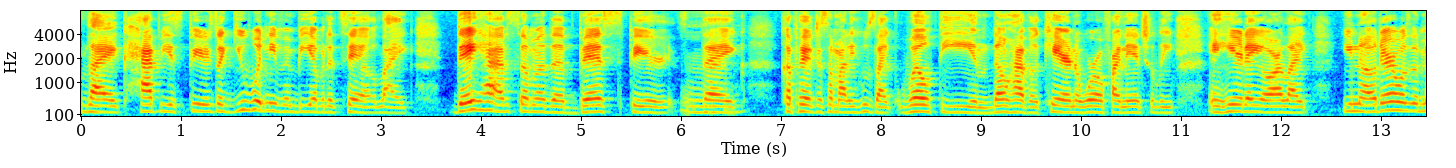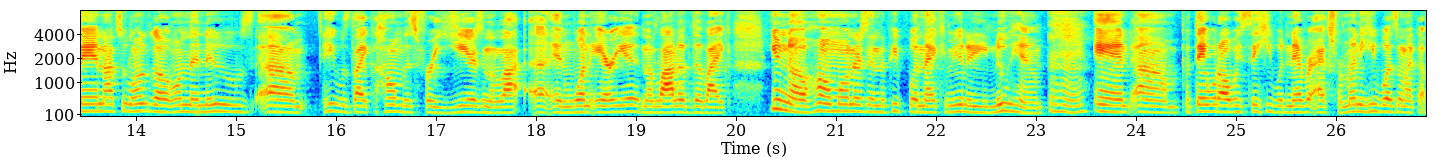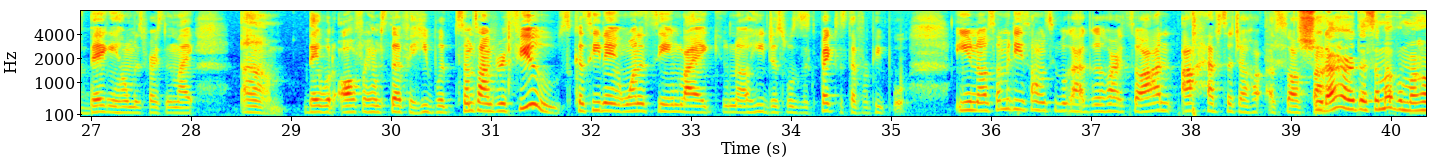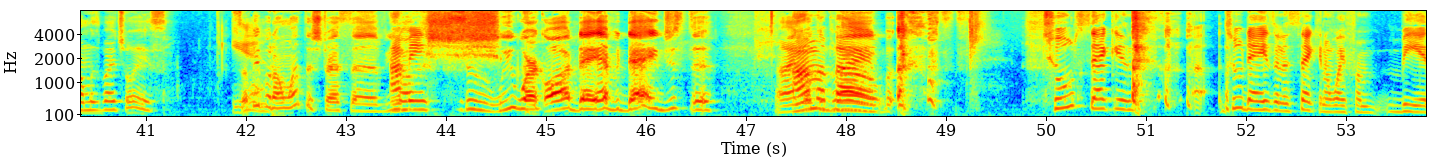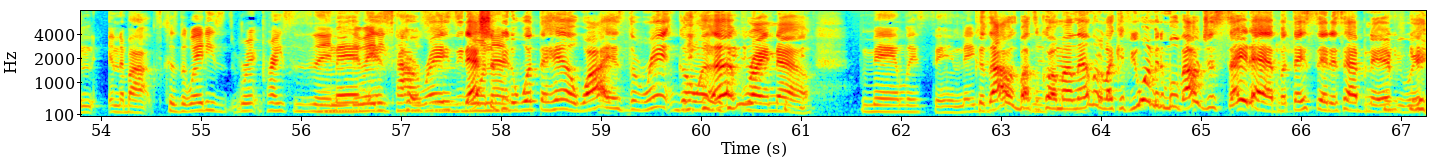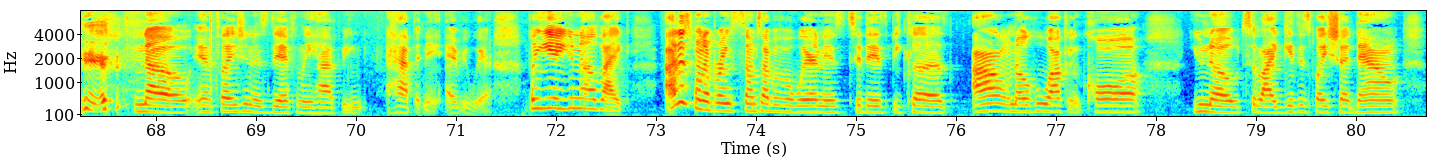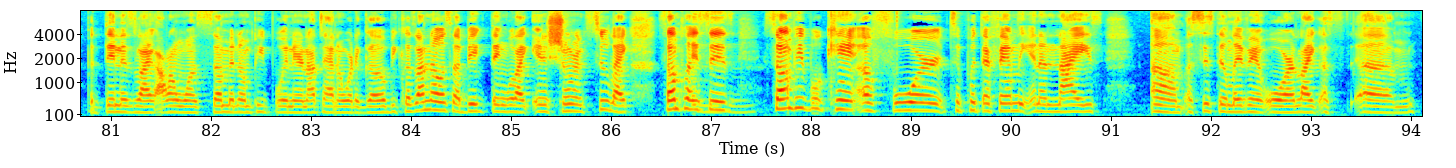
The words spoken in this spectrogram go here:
like happiest spirits. Like you wouldn't even be able to tell. Like they have some of the best spirits. Mm-hmm. Like compared to somebody who's like wealthy and don't have a care in the world financially. And here they are like you know there was a man not too long ago on the news um he was like homeless for years in a lot uh, in one area. And a lot of the like you know homeowners and the people in that community knew him. Mm-hmm. and um but they would always say he would never ask for money. He wasn't like a begging homeless person. Like um they would offer him stuff and he would sometimes refuse because he didn't want to seem like you know he just was expecting stuff for people you know some of these homeless people got good hearts so i i have such a, a soft Shoot, spot I heard that some of them are homeless by choice. Some people don't want the stress of, you I know, mean, shoot, sh- we work all day, every day just to. I ain't I'm gonna complain, about- but two seconds uh, two days and a second away from being in the box because the way these rent prices and man, the way these houses crazy. That should be up- the what the hell? Why is the rent going up right now? man listen they Because I was about to call my landlord, like, if you want me to move, I'll just say that. But they said it's happening everywhere. No, inflation is definitely happening happening everywhere. But yeah, you know, like I just want to bring some type of awareness to this because I don't know who I can call, you know, to like get this place shut down. But then it's like I don't want some of them people in there not to have nowhere to go because I know it's a big thing with like insurance too. Like some places, some people can't afford to put their family in a nice um assisted living or like a um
